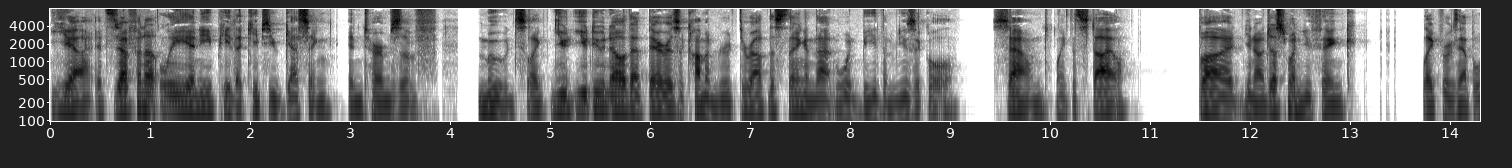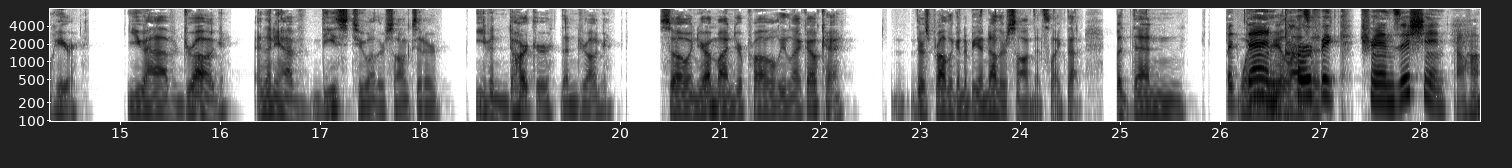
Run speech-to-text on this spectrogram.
Yeah, it's definitely an EP that keeps you guessing in terms of moods. Like you you do know that there is a common root throughout this thing and that would be the musical sound, like the style. But, you know, just when you think like for example, here you have Drug, and then you have these two other songs that are even darker than Drug. So in your mind, you're probably like, okay, there's probably going to be another song that's like that. But then, but then perfect it, transition uh-huh.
